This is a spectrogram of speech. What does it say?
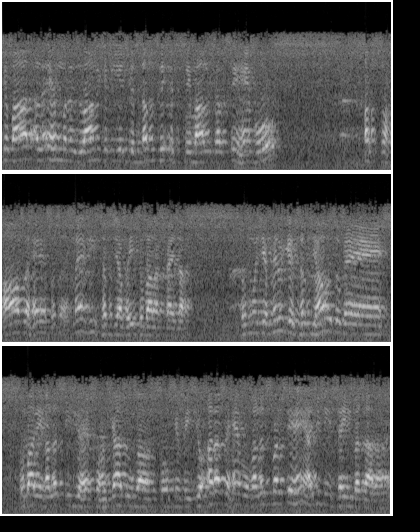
کے بعد علیہ رضوان کے لیے جو لفظ استعمال کرتے ہیں وہ اب صحاب ہے میں نہیں سمجھا بھائی تمہارا قاعدہ۔ تم مجھے مل کے سمجھاؤ تو میں تمہاری غلطی جو ہے پہنچا دوں گا ان کو کہ بھائی جو عرب ہیں وہ غلط پڑھتے ہیں ابھی بھی صحیح بتا رہا ہے۔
